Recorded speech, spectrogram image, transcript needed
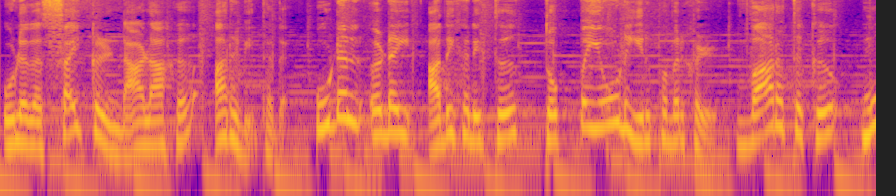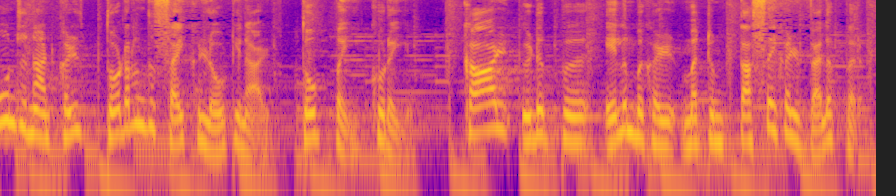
உலக சைக்கிள் நாளாக அறிவித்தது. உடல் எடை அதிகரித்து தொப்பையோடு இருப்பவர்கள் வாரத்துக்கு மூன்று நாட்கள் தொடர்ந்து சைக்கிள் ஓட்டினால் தொப்பை குறையும். கால் இடுப்பு எலும்புகள் மற்றும் தசைகள் வலுப்பெறும்.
